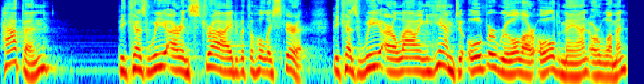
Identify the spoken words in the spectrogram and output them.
happen because we are in stride with the Holy Spirit because we are allowing Him to overrule our old man or woman,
